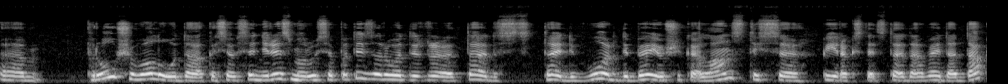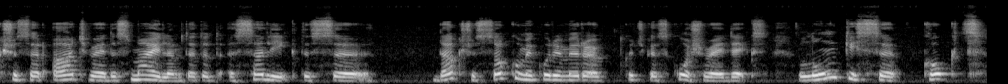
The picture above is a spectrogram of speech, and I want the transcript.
Um, prūšu valodā, kas jau sen ir izmurusi, pat izarod ir uh, tādas, tādi vordi bijuši, kā lanstis uh, pierakstīts tādā veidā dakšas ar āķveida smaiļam, tātad salīgtas uh, dakšas sokumi, kuriem ir kaut kas košveidīgs. Lunkis, kokts,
